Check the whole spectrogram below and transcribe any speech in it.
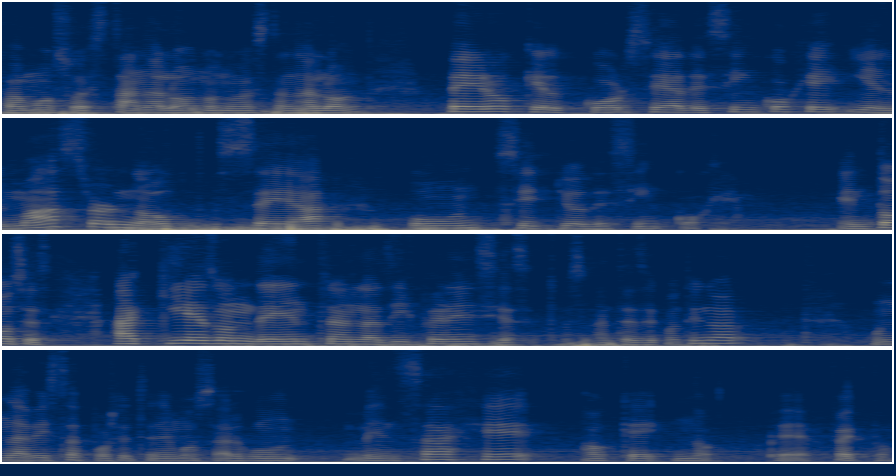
famoso standalone o no standalone, pero que el core sea de 5G y el master node sea un sitio de 5G. Entonces, aquí es donde entran las diferencias. Entonces, antes de continuar, una vista por si tenemos algún mensaje. Ok, no, perfecto.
